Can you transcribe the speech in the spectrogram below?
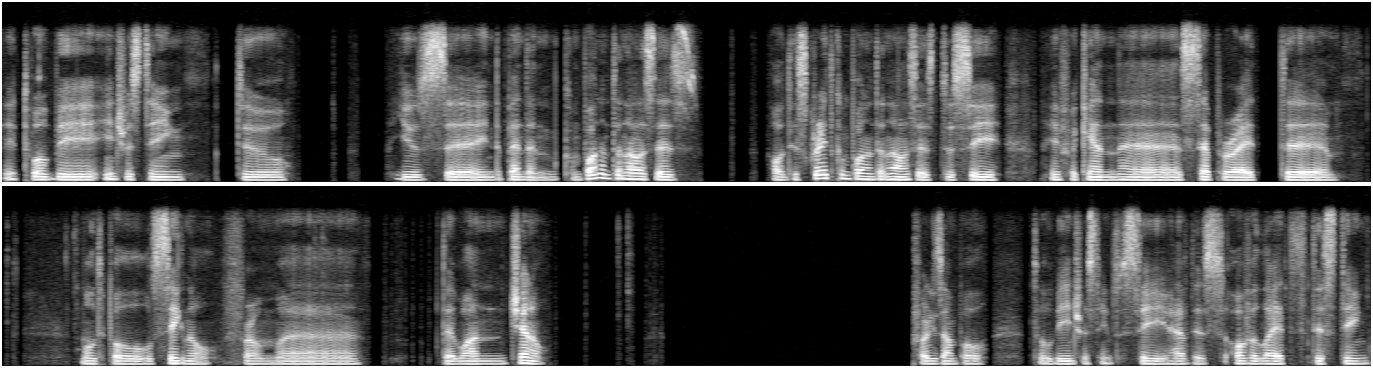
It will be interesting to use uh, independent component analysis or discrete component analysis to see if we can uh, separate the multiple signal from uh, the one channel. For example, it will be interesting to see you have this overlaid distinct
